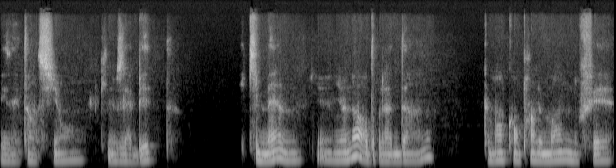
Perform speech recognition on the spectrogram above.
les intentions qui nous habitent et qui mène. Il y a, un ordre là-dedans. Hein. Comment on comprend le monde nous fait,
